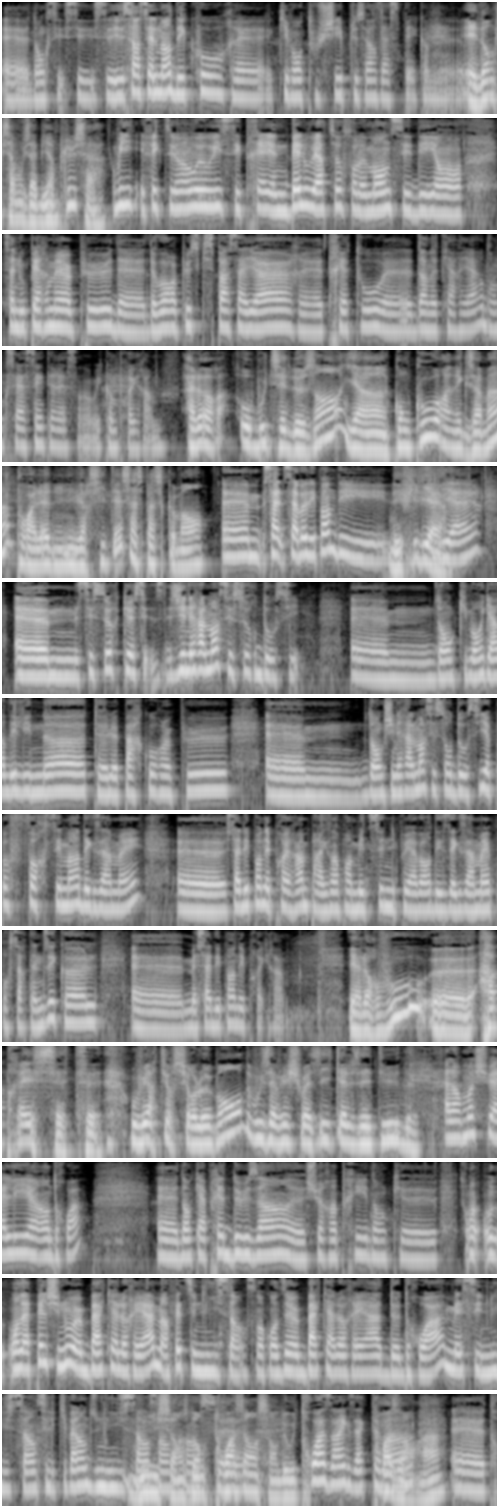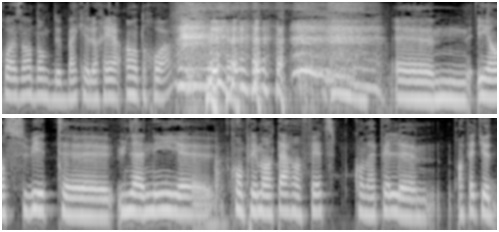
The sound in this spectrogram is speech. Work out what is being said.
Euh, euh, donc, c'est essentiellement des cours qui vont toucher plusieurs aspects. Comme, Et donc, ça vous a bien plu, ça? Oui, effectivement, oui, oui, c'est très une belle ouverture sur le monde. C'est des, on, ça nous permet un peu de, de, voir un peu ce qui se passe ailleurs très tôt dans notre carrière. Donc, c'est assez intéressant, oui, comme programme. Alors, au bout de ces deux ans, il y a un concours, un examen pour aller à l'université. Ça se passe comment? Ça, ça va dépendre des, des filière. Euh, c'est sûr que généralement c'est sur dossier. Euh, donc, ils vont regarder les notes, le parcours un peu. Euh, donc, généralement, c'est sur dossier. Il n'y a pas forcément d'examen. Euh, ça dépend des programmes. Par exemple, en médecine, il peut y avoir des examens pour certaines écoles, mais ça dépend des programmes. Et alors vous, après cette ouverture sur le monde, vous avez choisi quelles études? Alors moi, je suis allée en droit. Euh, donc après deux ans, euh, je suis rentrée. Donc euh, on, appelle chez nous un baccalauréat, mais en fait c'est une licence. Donc on dit un baccalauréat de droit, mais c'est une licence. C'est l'équivalent d'une licence. Une licence, en France, donc trois ans sans doute. Trois ans exactement. Trois ans, hein. Trois ans donc de baccalauréat en droit. et ensuite une année complémentaire en fait qu'on appelle. en fait il y a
